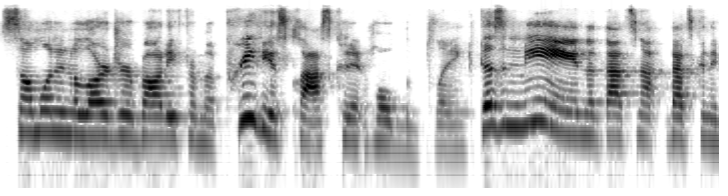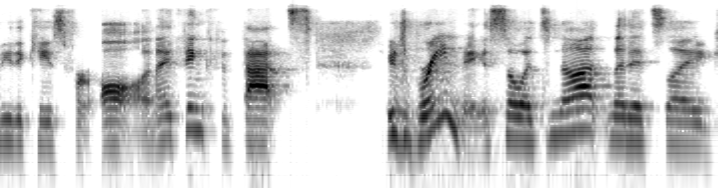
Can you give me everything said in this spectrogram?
someone in a larger body from a previous class couldn't hold the plank doesn't mean that that's not that's going to be the case for all. And I think that that's it's brain based. So it's not that it's like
